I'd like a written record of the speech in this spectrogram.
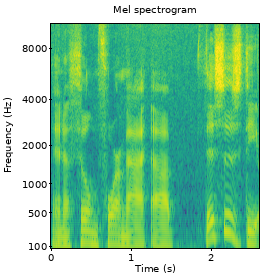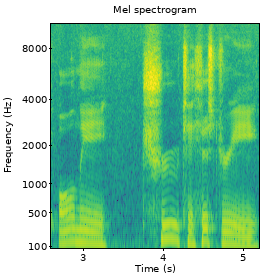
in a film format. Uh, this is the only true to history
